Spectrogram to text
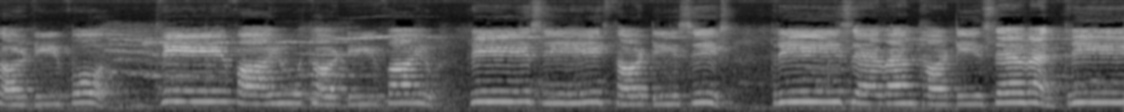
thirty four three five thirty five three six thirty six three seven thirty seven three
